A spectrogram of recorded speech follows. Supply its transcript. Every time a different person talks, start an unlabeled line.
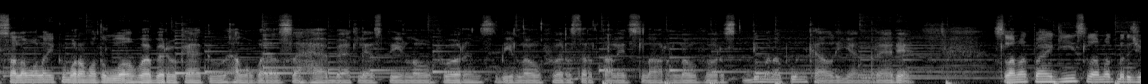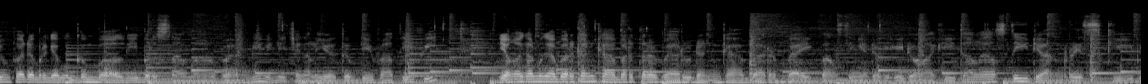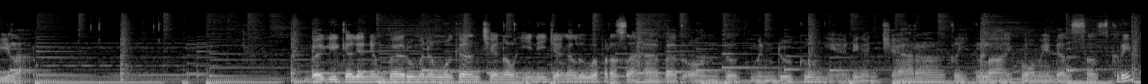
Assalamualaikum warahmatullahi wabarakatuh. Halo para sahabat Lesti Lovers, Belovers, serta Leslar Lovers di mana pun kalian berada. Selamat pagi, selamat berjumpa dan bergabung kembali bersama Bang Mimin di channel Youtube Diva TV Yang akan mengabarkan kabar terbaru dan kabar baik pastinya dari idola kita Lesti dan Rizky Bilar bagi kalian yang baru menemukan channel ini, jangan lupa persahabat untuk mendukungnya dengan cara klik like, komen, dan subscribe.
